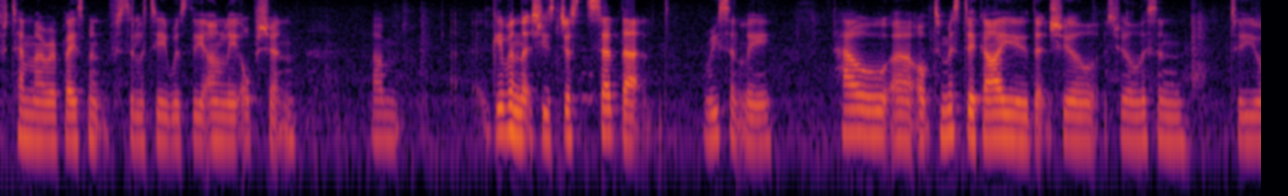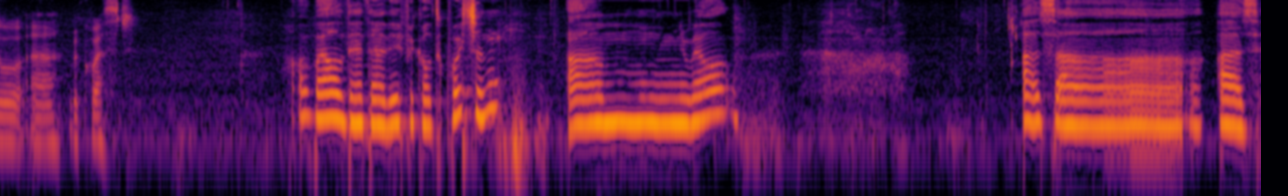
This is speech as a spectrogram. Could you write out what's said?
Futenma replacement facility was the only option. Um, given that she's just said that recently, how uh, optimistic are you that she'll, she'll listen to your uh, request? Oh, well, that's a difficult question. Um, well, as uh, as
